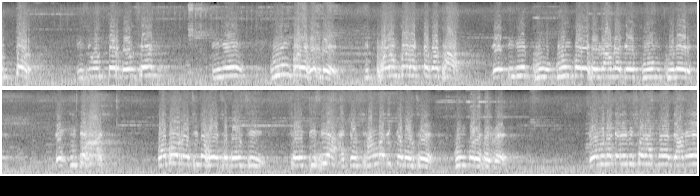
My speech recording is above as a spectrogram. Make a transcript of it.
উত্তর ডিসি উত্তর বলছেন, তিনি গুম করে ফেলবে। কি ভয়ঙ্কর একটা কথা। যে তিনি গুম করে ফেলবে, আমরা যে গুম খুনের যে ইতিহাস কবর রচিত হয়েছে বলছি, সেই ডিসি একজন সাংবাদিককে বলছে গুম করে ফেলবে। যমুনা টেলিভিশন, আপনারা জানেন,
